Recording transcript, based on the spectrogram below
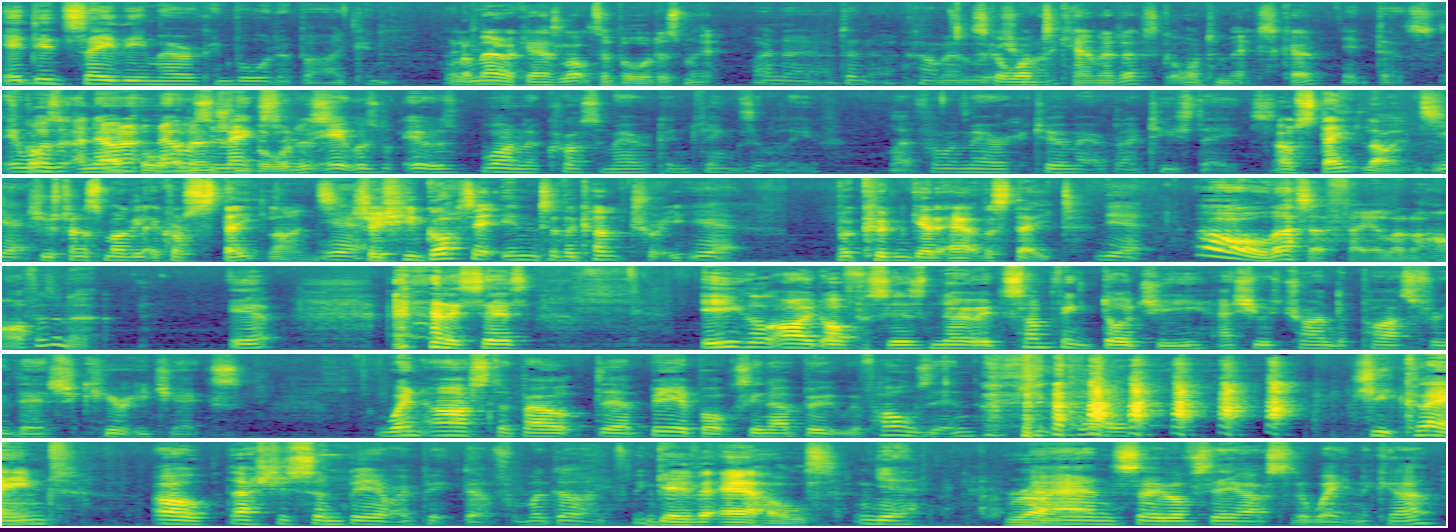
It did say the American border, but I can. Well, America has lots of borders, mate. I know. I don't know. I can't remember. It's got one to Canada. It's got one to Mexico. It does. It wasn't. No, no, it wasn't Mexico. borders. It was. It was one across American things, I believe. Like from America to America, like two states. Oh, state lines. Yeah. She was trying to smuggle it across state lines. Yeah. So she got it into the country, Yeah. but couldn't get it out of the state. Yeah. Oh, that's a fail and a half, isn't it? Yep. And it says, eagle-eyed officers noted something dodgy as she was trying to pass through their security checks. When asked about the beer box in her boot with holes in, she claimed, she claimed, "Oh, that's just some beer I picked up from a guy." And gave it air holes. Yeah. Right. And so obviously they asked her to wait in the car.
